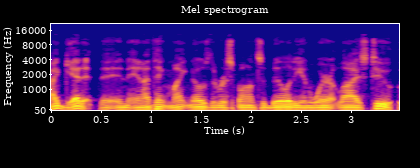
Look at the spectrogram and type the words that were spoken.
I get it, and, and I think Mike knows the responsibility and where it lies too.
